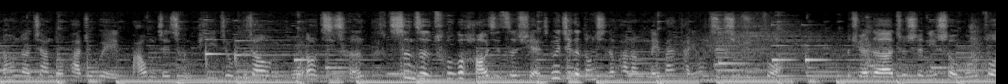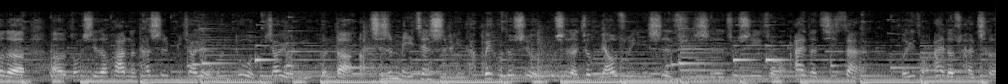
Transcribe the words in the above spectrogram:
然后呢，这样的话就会把我们这层皮就不知道磨到几层，甚至出过好几次血。因为这个东西的话呢，没办法用机器去做。觉得就是你手工做的呃东西的话呢，它是比较有温度、比较有灵魂的。其实每一件饰品它背后都是有故事的。就苗族银饰，其实就是一种爱的积攒和一种爱的传承。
